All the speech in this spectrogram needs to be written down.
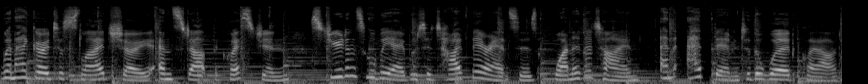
When I go to slideshow and start the question, students will be able to type their answers one at a time and add them to the word cloud.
